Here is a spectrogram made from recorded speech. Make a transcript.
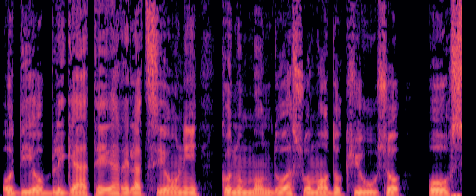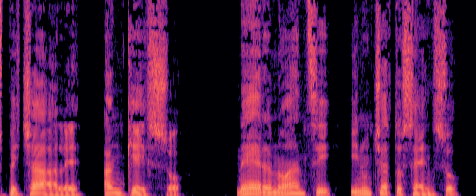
o di obbligate relazioni con un mondo a suo modo chiuso o speciale, anch'esso, ne erano anzi, in un certo senso,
